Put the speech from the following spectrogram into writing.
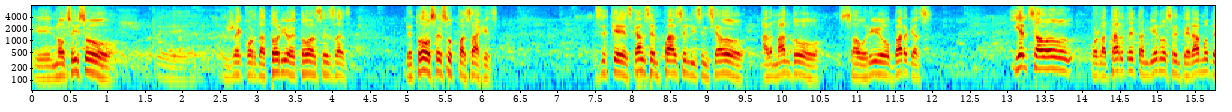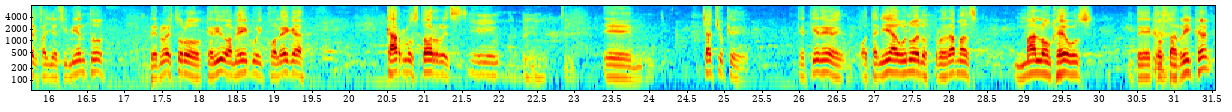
eh, nos hizo eh, recordatorio de todas esas de todos esos pasajes. Así que descanse en paz el licenciado Armando Saurío Vargas. Y el sábado por la tarde también nos enteramos del fallecimiento de nuestro querido amigo y colega Carlos Torres. Eh, chacho que, tiene o tenía uno de los programas más longevos de Costa Rica.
